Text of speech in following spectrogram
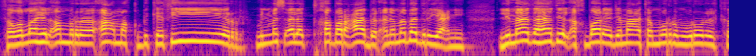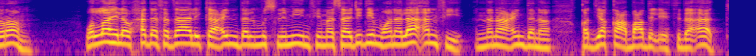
فوالله الأمر أعمق بكثير من مسألة خبر عابر. أنا ما بدري يعني لماذا هذه الأخبار يا جماعة تمر مرور الكرام؟ والله لو حدث ذلك عند المسلمين في مساجدهم وأنا لا أنفي أننا عندنا قد يقع بعض الاعتداءات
